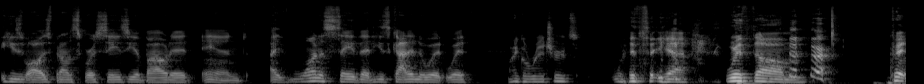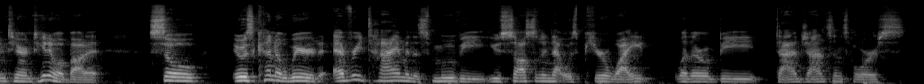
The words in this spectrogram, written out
he's always been on Scorsese about it, and I want to say that he's got into it with Michael Richards. with yeah with um Quentin Tarantino about it. So it was kind of weird. Every time in this movie you saw something that was pure white, whether it would be Don Johnson's horse,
